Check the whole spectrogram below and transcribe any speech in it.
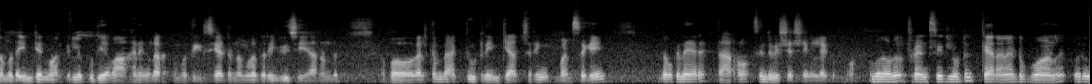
നമ്മുടെ ഇന്ത്യൻ മാർക്കറ്റിൽ പുതിയ വാഹനങ്ങൾ ഇറക്കുമ്പോൾ തീർച്ചയായിട്ടും നമ്മളത് റിവ്യൂ ചെയ്യാറുണ്ട്. അപ്പോൾ welcome back to dream capturing once again നമുക്ക് നേരെ ടാർറോക്സിന്റെ വിശേഷങ്ങളിലേക്ക് പോകാം അപ്പോൾ നമ്മൾ ഫ്രണ്ട് സീറ്റിലോട്ട് കയറാനായിട്ട് പോവാണ്. ഒരു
